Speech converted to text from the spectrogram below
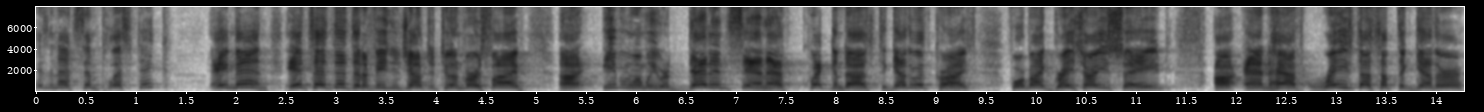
Isn't that simplistic? Amen. It says this in Ephesians chapter 2 and verse 5 uh, even when we were dead in sin, hath quickened us together with Christ, for by grace are ye saved, uh, and hath raised us up together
